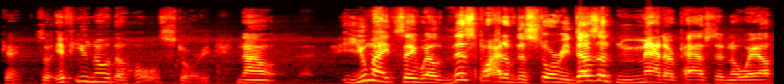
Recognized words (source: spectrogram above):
Okay? So if you know the whole story, now, you might say, well, this part of the story doesn't matter, Pastor Noel,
